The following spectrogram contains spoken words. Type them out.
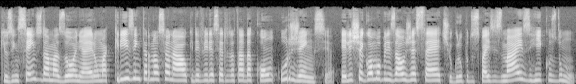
que os incêndios da Amazônia eram uma crise internacional que deveria ser tratada com urgência. Ele chegou a mobilizar o G7, o grupo dos países mais ricos do mundo.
